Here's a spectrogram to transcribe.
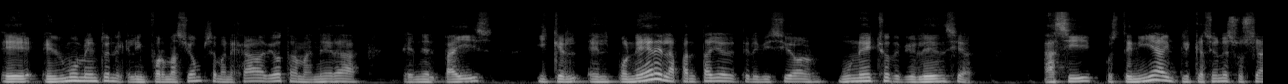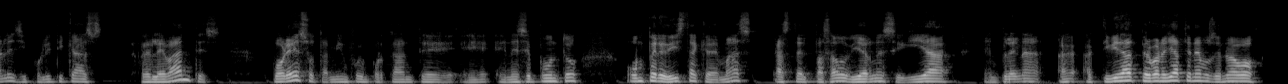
en un momento en el que la información se manejaba de otra manera en el país y que el, poner en la pantalla de televisión un hecho de violencia así, pues tenía implicaciones sociales y políticas relevantes. Por eso también fue importante eh, en ese punto un periodista que además hasta el pasado viernes seguía en plena actividad. Pero bueno, ya tenemos de nuevo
